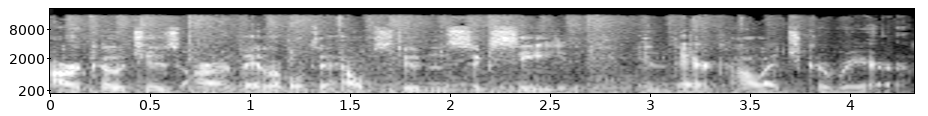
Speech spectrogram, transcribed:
our coaches are available to help students succeed in their college career.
